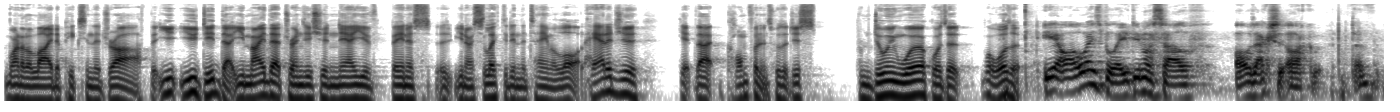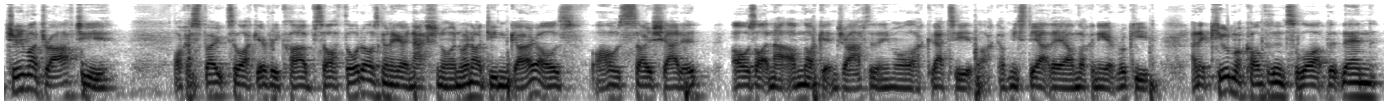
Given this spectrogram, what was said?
one of the later picks in the draft. But you, you did that. You made that transition. Now you've been a, s- uh, you know selected in the team a lot. How did you get that confidence? Was it just from doing work? Was it what was it? Yeah, I always believed in myself. I was actually like during my draft year, like I spoke to like every club, so I thought I was going to go national, and when I didn't go, I was I was so shattered. I was like, nah, I'm not getting drafted anymore. Like that's it. Like I've missed out there. I'm not going to get rookied, and it killed my confidence a lot. But then,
